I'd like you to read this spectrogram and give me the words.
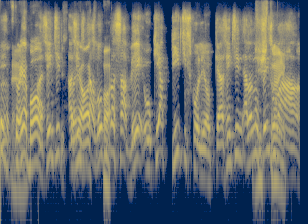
É, Estranho é bom. A gente, a Estranho gente é tá ótimo. louco para saber o que a Pete escolheu, porque a gente, ela não De fez estranho. uma,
